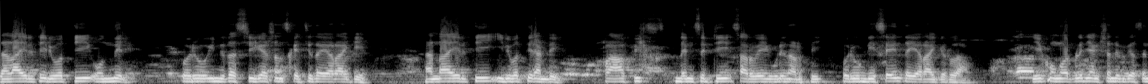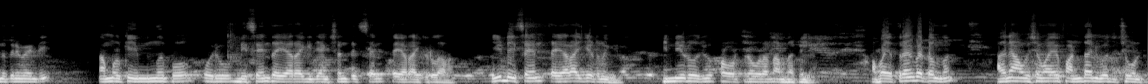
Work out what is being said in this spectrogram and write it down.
രണ്ടായിരത്തി ഇരുപത്തി ഒന്നിൽ ഒരു ഇൻവെസ്റ്റിഗേഷൻ സ്കെച്ച് തയ്യാറാക്കി. രണ്ടായിരത്തി ഇരുപത്തിരണ്ടിൽ ട്രാഫിക് ഡെൻസിറ്റി സർവേയും കൂടി നടത്തി ഒരു ഡിസൈൻ തയ്യാറാക്കിയിട്ടുള്ളതാണ്. ഈ കൊങ്ങോർപ്പള്ളി ജംഗ്ഷന്റെ വികസനത്തിന് വേണ്ടി നമ്മൾക്ക് ഇന്നിപ്പോൾ ഒരു ഡിസൈൻ തയ്യാറാക്കി ജംഗ്ഷൻ ഡിസൈൻ തയ്യാറാക്കിയിട്ടുള്ളതാണ്. ഈ ഡിസൈൻ തയ്യാറാക്കിയിട്ടുണ്ടെങ്കിൽ പിന്നീട് ഒരു പ്രവർത്തനം ഇവിടെ നടന്നിട്ടില്ല. അപ്പോൾ എത്രയും പെട്ടെന്ന് അതിനാവശ്യമായ ഫണ്ട് അനുവദിച്ചുകൊണ്ട്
